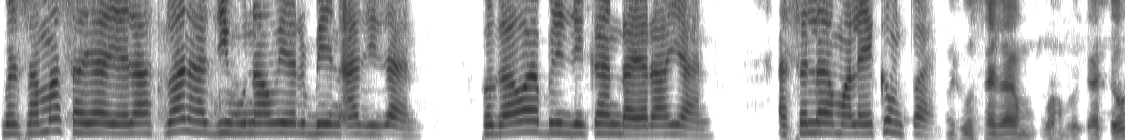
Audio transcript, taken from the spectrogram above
Bersama saya ialah Tuan Haji Munawir bin Azizan, Pegawai Pendidikan Daerah Yan. Assalamualaikum Tuan. Waalaikumsalam warahmatullahi wabarakatuh.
